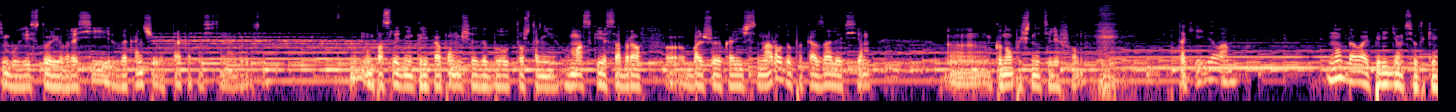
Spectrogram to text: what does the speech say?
тем более историей в России, заканчивает так относительно грустно. Ну, последний крик о помощи это был то, что они в Москве, собрав э, большое количество народу, показали всем э, кнопочный телефон. Такие дела. Ну, давай перейдем все-таки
